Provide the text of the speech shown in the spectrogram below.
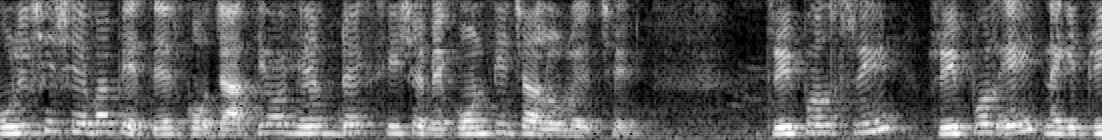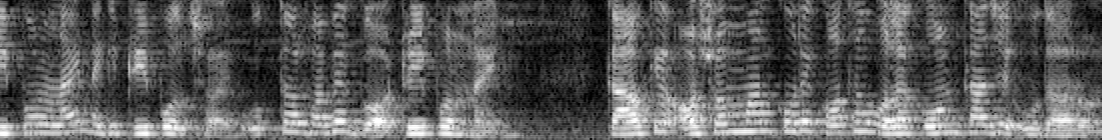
পুলিশি সেবা পেতে জাতীয় হেল্প ডেস্ক হিসেবে কোনটি চালু রয়েছে? ট্রিপল থ্রি ট্রিপল এইট নাকি ট্রিপল নাইন নাকি ট্রিপল ছয়? উত্তর হবে গ ট্রিপল নাইন কাউকে অসম্মান করে কথা বলা কোন কাজের উদাহরণ?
